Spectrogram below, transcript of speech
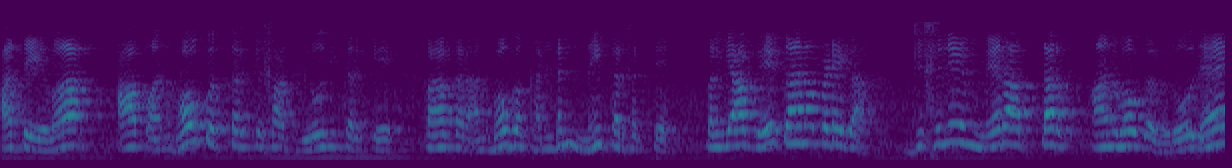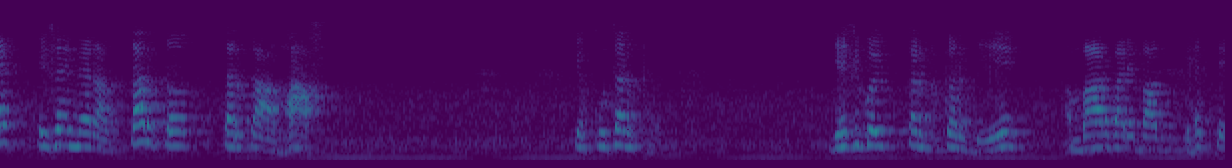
अतएव आप अनुभव को तर्क के साथ विरोधी करके कहकर अनुभव का खंडन नहीं कर सकते, बल्कि आप ये कहना पड़ेगा जिसलिए मेरा तर्क अनुभव का विरोध है, इसलिए मेरा तर्क तर्काभास। या कुतर्क है। जैसे कोई तर्क कर दे, हम बार बार बात कहते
